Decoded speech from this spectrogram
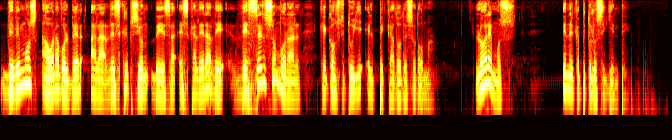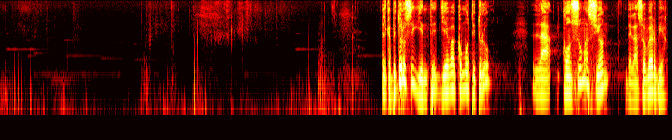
Debemos ahora volver a la descripción de esa escalera de descenso moral que constituye el pecado de Sodoma. Lo haremos en el capítulo siguiente. El capítulo siguiente lleva como título La consumación de la soberbia.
